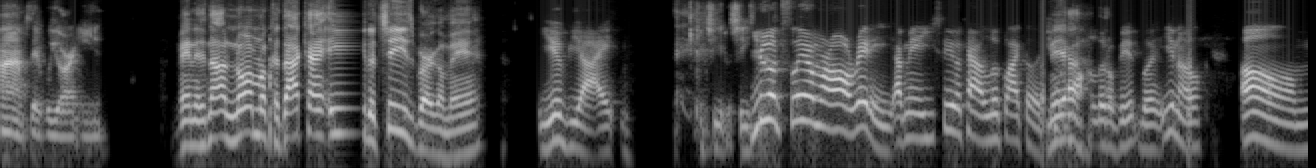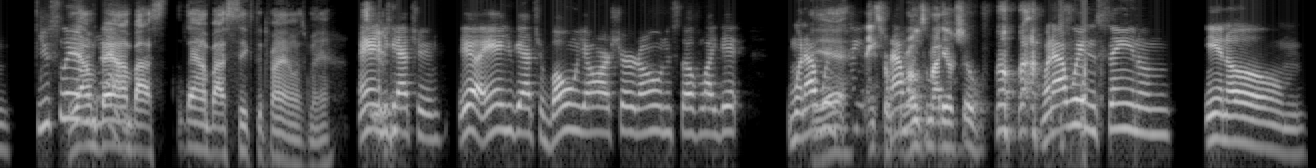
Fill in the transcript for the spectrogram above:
times that we are in. Man, it's not normal because I can't eat a cheeseburger, man. You'll be all right. You look slimmer already. I mean, you still kind of look like a yeah. a little bit, but you know, um, you slim. Yeah, I'm down, down by down by sixty pounds, man. And you got your yeah, and you got your boneyard shirt on and stuff like that. When I yeah. went, seen, thanks for promoting somebody else show. when I went and seen him in um,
